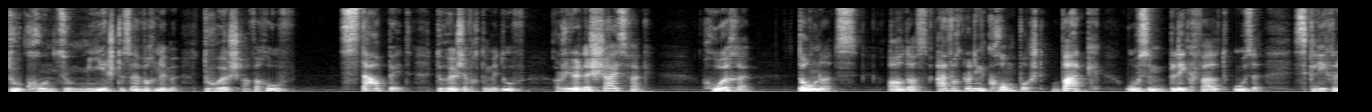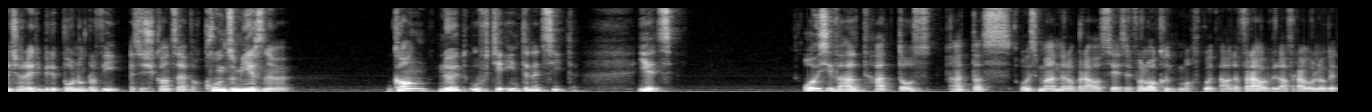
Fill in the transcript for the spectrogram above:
Du konsumierst das einfach nicht mehr. Du hörst einfach auf. Stop it. Du hörst einfach damit auf. Rühr den Scheiß weg. Kuchen, Donuts, all das. Einfach gerade im Kompost. Weg. Aus dem Blickfeld raus. Das gleiche ist auch bei der Pornografie. Es ist ganz einfach. Konsumier es nicht mehr. Gang nicht auf die Internetseite. Jetzt. Unsere Welt hat das, hat das uns Männer aber auch sehr, sehr verlockend gemacht. Gut, auch der Frauen, weil auch Frauen schauen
